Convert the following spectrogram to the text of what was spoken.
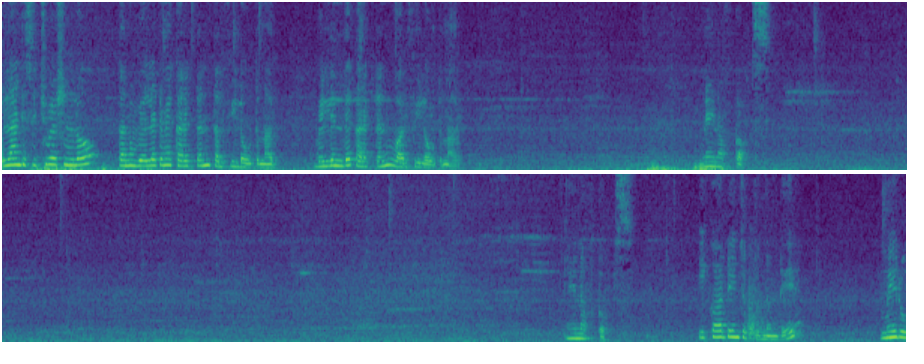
ఇలాంటి సిచ్యువేషన్లో తను వెళ్ళటమే కరెక్ట్ అని తను ఫీల్ అవుతున్నారు. వెళ్ళిందే కరెక్ట్ అని వారు ఫీల్ అవుతున్నారు. Nine of cups nine of cups ఈ కార్డ్ ఏం చెప్తుందంటే మీరు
